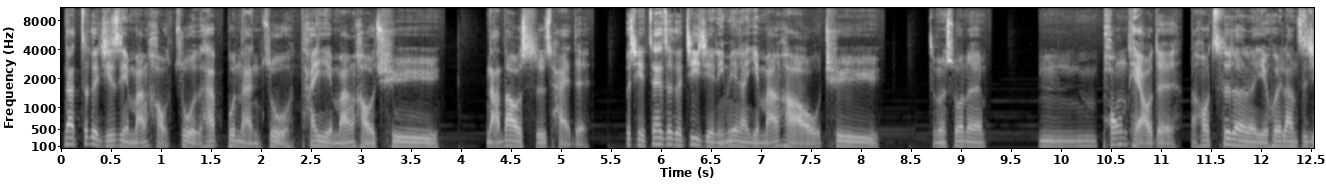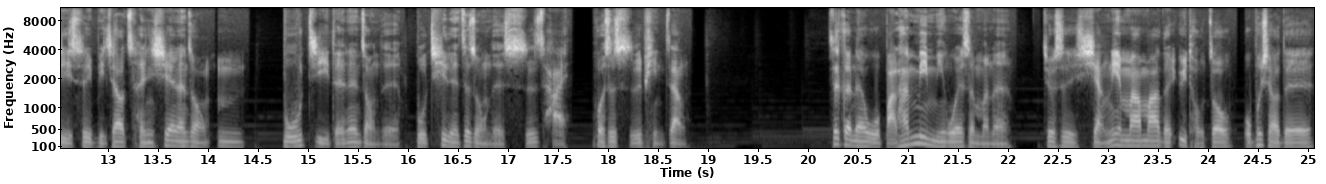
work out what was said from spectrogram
那这个其实也蛮好做的，它不难做，它也蛮好去。拿到食材的，而且在这个季节里面呢，也蛮好去怎么说呢？嗯，烹调的，然后吃了呢，也会让自己是比较呈现那种嗯补给的那种的补气的这种的食材或是食品这样。这个呢，我把它命名为什么呢？就是想念妈妈的芋头粥。我不晓得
